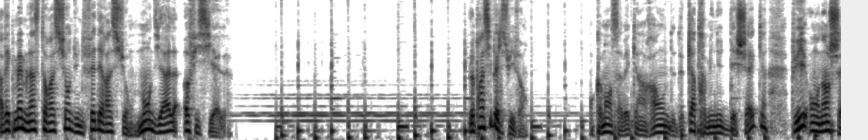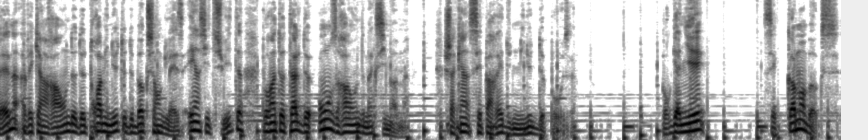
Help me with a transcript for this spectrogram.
avec même l'instauration d'une fédération mondiale officielle. Le principe est le suivant. On commence avec un round de 4 minutes d'échec, puis on enchaîne avec un round de 3 minutes de boxe anglaise, et ainsi de suite, pour un total de 11 rounds maximum, chacun séparé d'une minute de pause. Pour gagner, c'est comme en boxe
